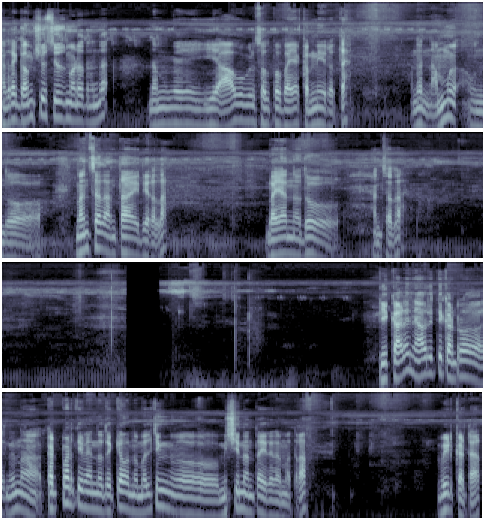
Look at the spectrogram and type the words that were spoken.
ಆದರೆ ಗಮ್ ಶೂಸ್ ಯೂಸ್ ಮಾಡೋದ್ರಿಂದ ನಮಗೆ ಈ ಹಾವುಗಳು ಸ್ವಲ್ಪ ಭಯ ಕಮ್ಮಿ ಇರುತ್ತೆ. ಅಂದರೆ ನಮ್ಮ ಒಂದು ಮನಸ್ಸಲ್ಲಿ ಅಂತ ಇದಿರಲ್ಲ. ಭಯ ಅನ್ನೋದು ಅನ್ಸಲ್ಲ. ಈ ಕಳೆನ ಯಾವ ರೀತಿ ಕಂಟ್ರೋ ಇದನ್ನು ಕಟ್ ಮಾಡ್ತೀವಿ ಅನ್ನೋದಕ್ಕೆ ಒಂದು ಮಲ್ಚಿಂಗ್ ಮಿಷಿನ್ ಅಂತ ಇದೆ ನಮ್ಮ ಹತ್ರ. Weed cutter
